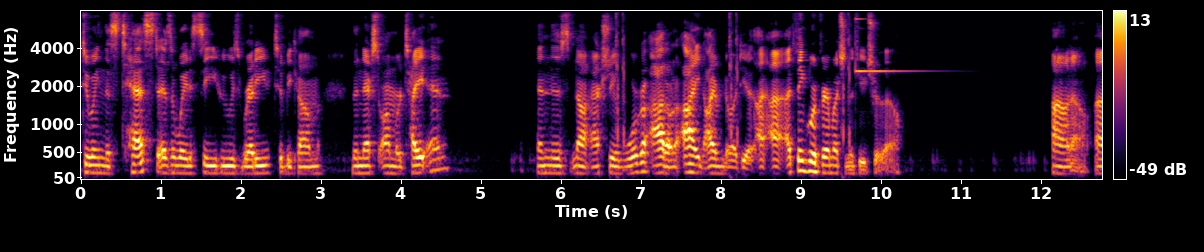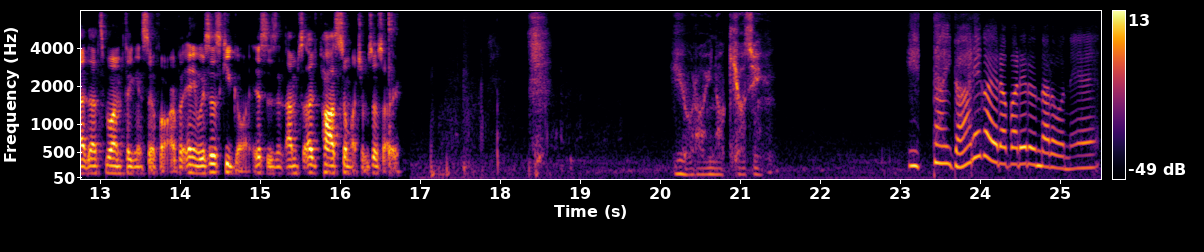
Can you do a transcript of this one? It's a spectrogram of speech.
doing this test as a way to see who's ready to become the next armored titan and this not actually a war god. I don't know. I I have no idea. I I, I think we're very much in the future though. I don't know. Uh, that's what I'm thinking so far. But anyways, let's keep going. This isn't. I'm. I've paused so much. I'm so sorry. 鎧の巨人一体誰が選ばれるんだろうね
